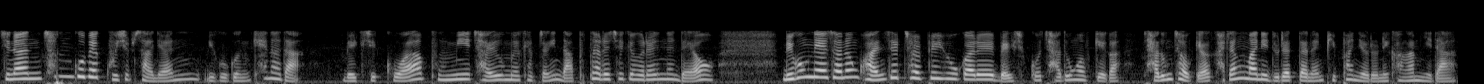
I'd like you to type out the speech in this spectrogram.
지난 1994년 미국은 캐나다, 멕시코와 북미 자유무역 협정인 나프타를 체결을 했는데요. 미국 내에서는 관세 철폐 효과를 멕시코 자동업계가 자동차 업계가 가장 많이 누렸다는 비판 여론이 강합니다.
